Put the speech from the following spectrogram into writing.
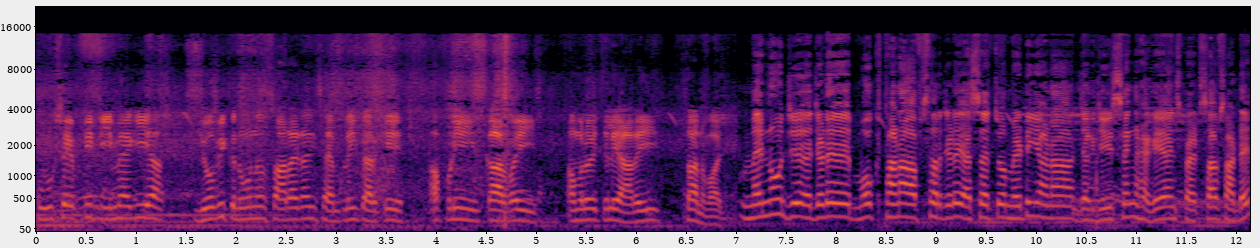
ਫੂਡ ਸੇਫਟੀ ਟੀਮ ਹੈਗੀ ਆ ਜੋ ਵੀ ਕਾਨੂੰਨ ਅਨੁਸਾਰ ਇਹਨਾਂ ਦੀ ਸੈਂਪਲਿੰਗ ਕਰਕੇ ਆਪਣੀ ਕਾਰਵਾਈ ਅਮਲ ਵਿੱਚ ਲਿਆ ਰਹੀ, ਧੰਨਵਾਦ ਜੀ। ਮੈਨੂੰ ਜ- ਜਿਹੜੇ ਮੁੱਖ ਥਾਣਾ ਅਫਸਰ, ਜਿਹੜੇ ਐਸਐਚਓ ਮੇਟੀਆਣਾ ਜਗਜੀਤ ਸਿੰਘ ਹੈਗੇ ਆ, ਇੰਸਪੈਕਟਰ ਸਾਹਿਬ ਸਾਡੇ,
